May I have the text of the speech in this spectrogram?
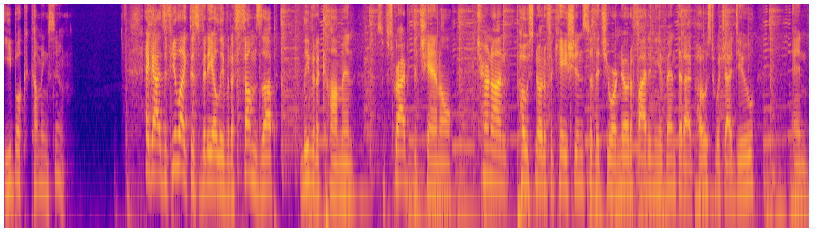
Ebook coming soon. Hey guys, if you like this video, leave it a thumbs up, leave it a comment, subscribe to the channel, turn on post notifications so that you are notified in the event that I post, which I do, and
